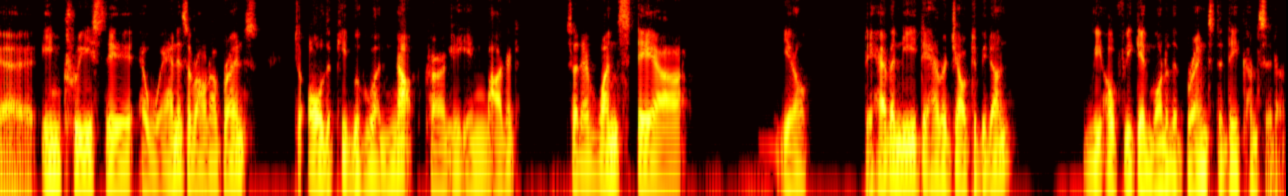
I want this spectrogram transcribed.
uh, increase the awareness around our brands to all the people who are not currently in market, so that once they are, you know, they have a need, they have a job to be done, we hopefully get one of the brands that they consider.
